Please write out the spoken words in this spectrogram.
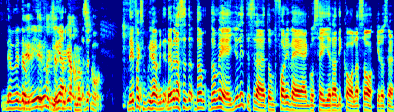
De, de är ju det, är faktiskt ett programuppslag. Alltså, det är faktiskt ett program. Nej, men alltså, de, de, är ju lite sådär att de far iväg och säger radikala saker och sådär.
